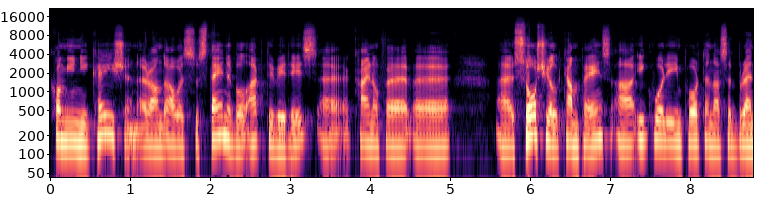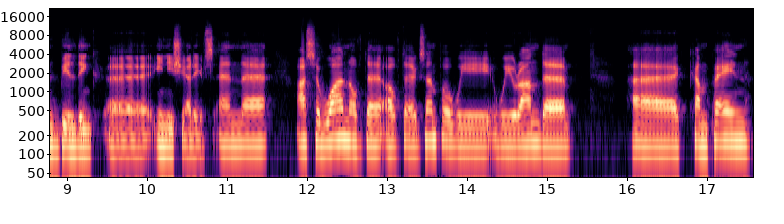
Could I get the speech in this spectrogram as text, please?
communication around our sustainable activities, uh, kind of a, a, a social campaigns, are equally important as a brand building uh, initiatives. And uh, as a one of the of the example, we we run the uh, campaign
